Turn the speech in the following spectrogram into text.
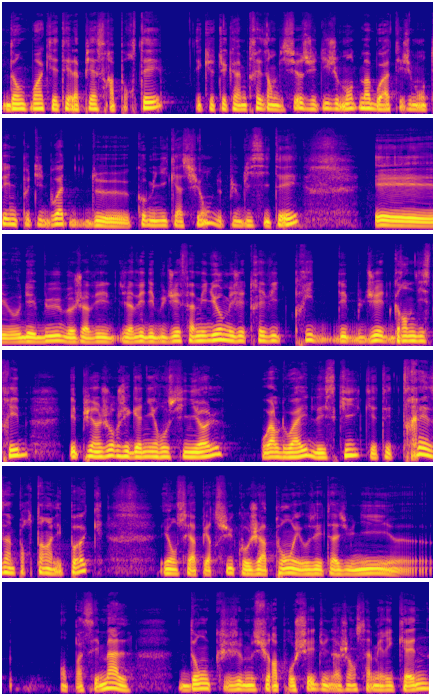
Donc moi qui étais la pièce rapportée et qui était quand même très ambitieuse, j'ai dit, je monte ma boîte. Et j'ai monté une petite boîte de communication, de publicité. Et au début, bah, j'avais, des budgets familiaux, mais j'ai très vite pris des budgets de grande distrib. Et puis un jour, j'ai gagné Rossignol, Worldwide, les skis, qui étaient très importants à l'époque. Et on s'est aperçu qu'au Japon et aux États-Unis, euh, on passait mal. Donc, je me suis rapproché d'une agence américaine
